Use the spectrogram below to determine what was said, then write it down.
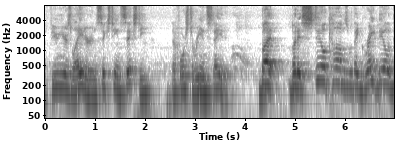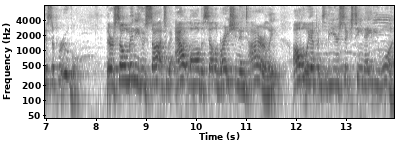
A few years later, in 1660, they're forced to reinstate it. But, but it still comes with a great deal of disapproval. There are so many who sought to outlaw the celebration entirely, all the way up into the year 1681.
